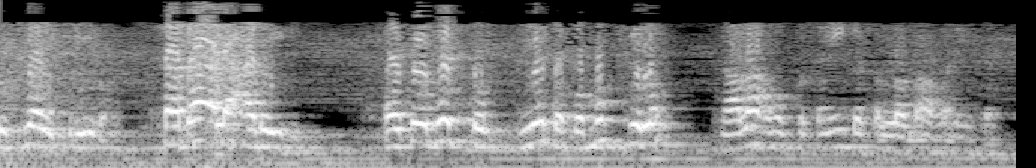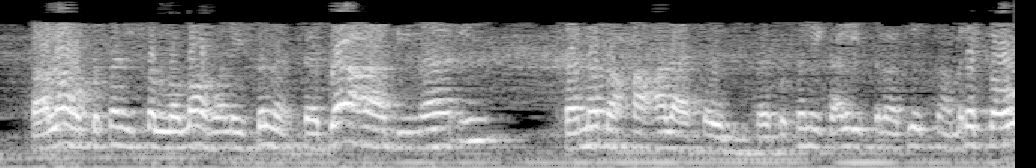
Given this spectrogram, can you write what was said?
u svoje krivo. Fa dala alaihi, pa je to djeteto djete pomukvilo na Allahu poslanika sallallahu alaihi sallam. Fa Allahu poslanik sallallahu alaihi sallam, fa da'a bima'in, ala tawbi. Pa je poslanik alaihi sallam rekao,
